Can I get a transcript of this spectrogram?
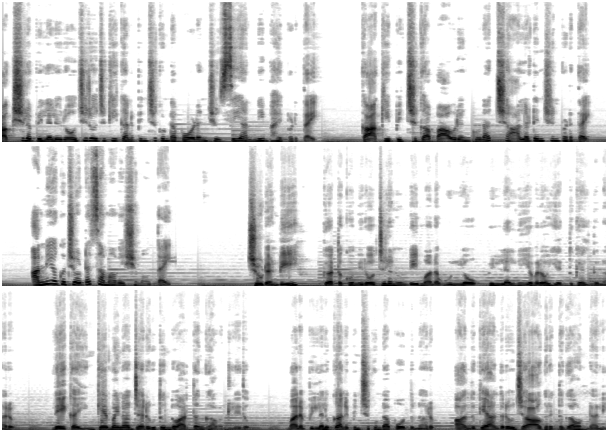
పక్షుల పిల్లలు రోజురోజుకి కనిపించకుండా పోవడం చూసి అన్నీ భయపడతాయి. కాకి పిచ్చుక పావురం కూడా చాలా టెన్షన్ పడతాయి. అన్నీ ఒకచోట సమావేశమవుతాయి. చూడండి గత కొన్ని రోజుల నుండి మన ఊళ్ళో పిల్లల్ని ఎవరో ఎత్తుకెళ్తున్నారు. లేక ఇంకేమైనా జరుగుతుందో అర్థం కావట్లేదు. మన పిల్లలు కనిపించకుండా పోతున్నారు. అందుకే అందరూ జాగ్రత్తగా ఉండాలి.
